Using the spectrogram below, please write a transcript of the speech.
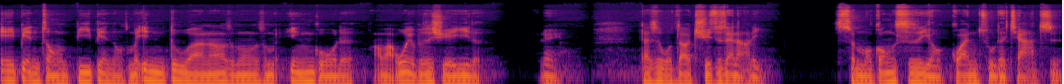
A 变种、B 变种，什么印度啊，然后什么什么英国的，好吧？我也不是学医的，对，但是我知道趋势在哪里，什么公司有关注的价值。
